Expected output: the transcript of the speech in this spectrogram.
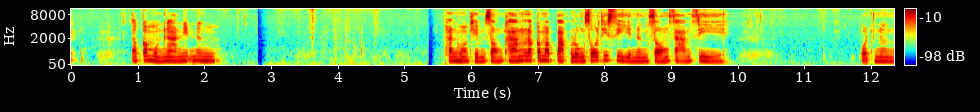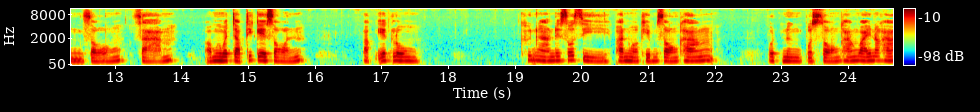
x แล้วก็หมุนงานนิดนึง พันหัวเข็มสองครั้ง แล้วก็มาปักลงโซ่ที่สี่หนึ่งสองสามสี่ปดหนึ่งสองสามเอามือมาจับที่เกสรปัก x ลง ขึ้นงานด้วยโซ่สี่พันหัวเข็มสองครั้งปลดหนึ่งปลดสองครั้งไว้นะคะ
